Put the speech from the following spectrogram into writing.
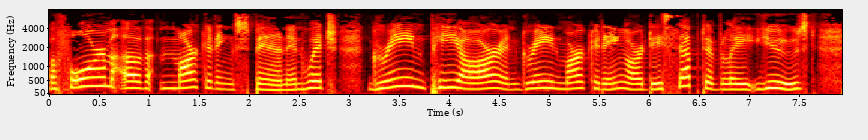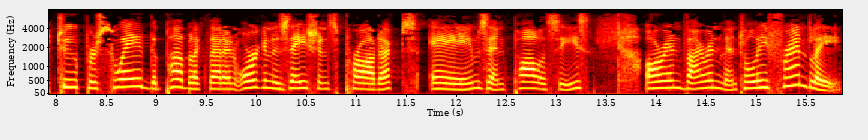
a form of marketing spin in which green PR and green marketing are deceptively used to persuade the public that an organization's products, aims, and policies are environmentally friendly.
